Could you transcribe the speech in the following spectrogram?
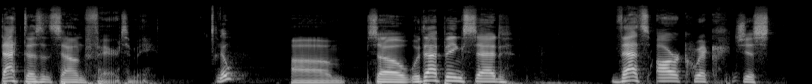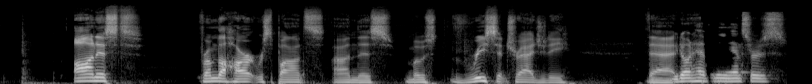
That doesn't sound fair to me. nope Um, so, with that being said, that's our quick, just honest, from the heart response on this most recent tragedy. That we don't have any answers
